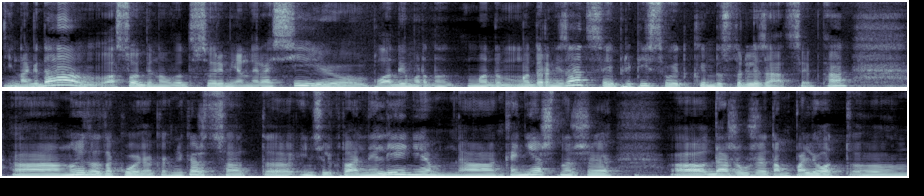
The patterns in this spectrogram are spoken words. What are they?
Иногда, особенно вот в современной России, плоды модернизации приписывают к индустриализации. Да? А, но это такое, как мне кажется, от э, интеллектуальной лени. А, конечно же, а, даже уже там полет э,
